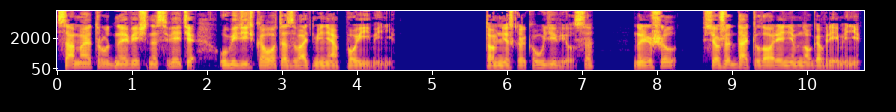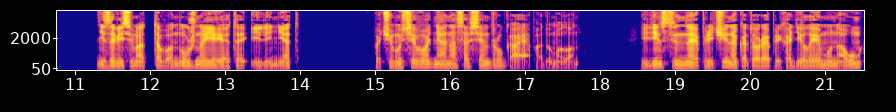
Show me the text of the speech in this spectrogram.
самая трудная вещь на свете — убедить кого-то звать меня по имени. Том несколько удивился, но решил, все же дать Лоре немного времени, независимо от того, нужно ей это или нет. «Почему сегодня она совсем другая?» — подумал он. Единственная причина, которая приходила ему на ум,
